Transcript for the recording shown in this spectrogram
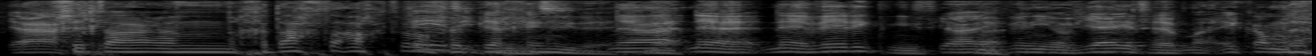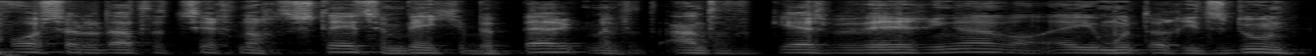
ja, zit daar een gedachte achter of heb jij niet. geen idee? Ja, Nee. nee. Nee, weet ik niet. Ja, Nee. Ik weet niet of jij het hebt, maar ik kan me Nee. voorstellen dat het zich nog steeds een beetje beperkt met het aantal verkeersbewegingen. Want je moet toch iets doen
